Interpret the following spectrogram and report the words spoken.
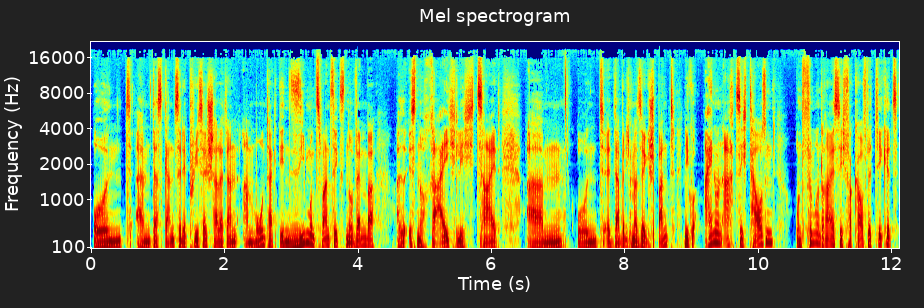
Und ähm, das Ganze, der Presale startet dann am Montag, den 27. November. Also ist noch reichlich Zeit. Ähm, und äh, da bin ich mal sehr gespannt. Nico, 81.000 und 35 verkaufte Tickets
